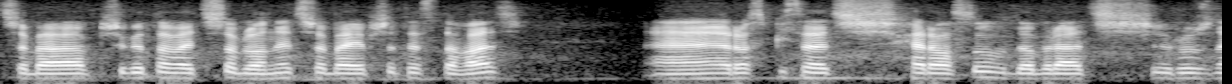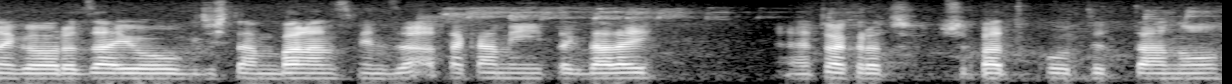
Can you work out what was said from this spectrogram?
Trzeba przygotować szablony, trzeba je przetestować, e, rozpisać herosów, dobrać różnego rodzaju gdzieś tam balans między atakami i tak dalej. E, To akurat w przypadku tytanów.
